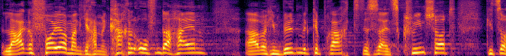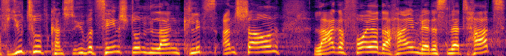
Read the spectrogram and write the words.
Lagerfeuer, manche haben einen Kachelofen daheim, da habe ich ein Bild mitgebracht, das ist ein Screenshot, gibt es auf YouTube, kannst du über zehn Stunden lang Clips anschauen, Lagerfeuer daheim, wer das nicht hat,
